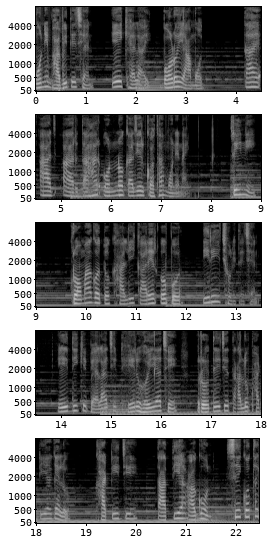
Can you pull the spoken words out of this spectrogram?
মনে ভাবিতেছেন এই খেলায় বড়ই আমোদ। তাই আজ আর তাহার অন্য কাজের কথা মনে নাই। তিনি ক্রমাগত খালি কারের ওপর তীরেই ছড়িতেছেন। এইদিকে বেলা যে ঢের হইয়াছে, রোদে যে তালু ফাটিয়া গেল, খাটি যে তাতিয়া আগুন, সে কথা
